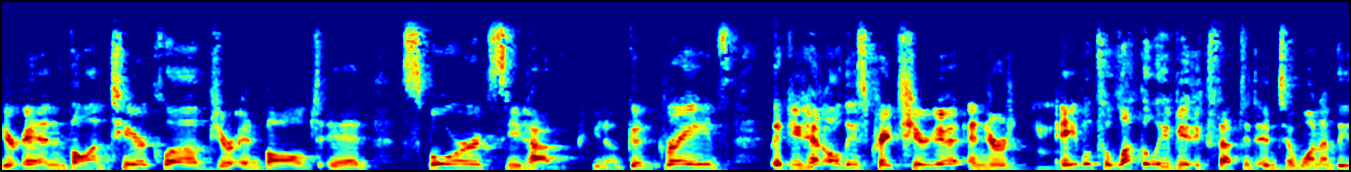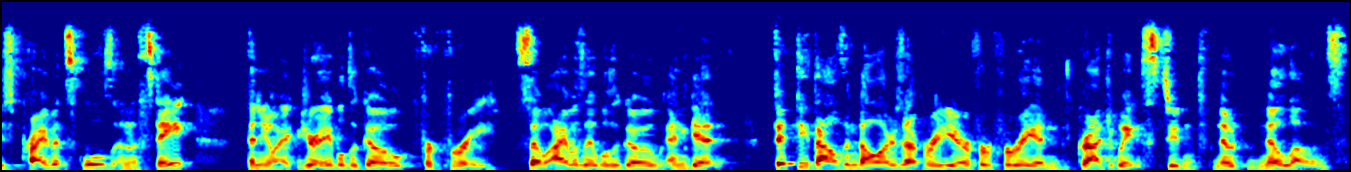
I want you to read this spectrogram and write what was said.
you're in volunteer clubs, you're involved in sports, you have, you know, good grades. If you hit all these criteria and you're mm-hmm. able to luckily be accepted into one of these private schools in the state, then you're able to go for free. So I was able to go and get $50,000 every year for free and graduate student, no, no loans.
